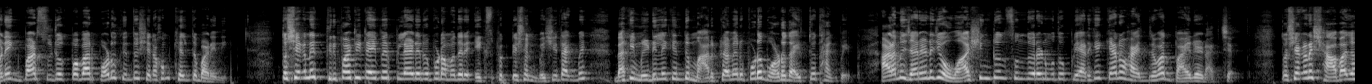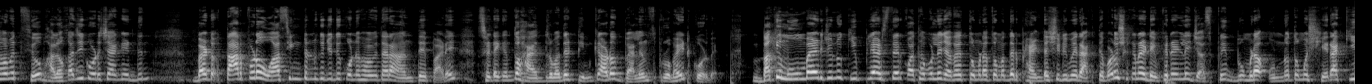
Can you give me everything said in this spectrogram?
অনেকবার সুযোগ পাবার পরও কিন্তু সেরকম খেলতে পারেনি। তো সেখানে ত্রিপাঠী টাইপের প্লেয়ারের উপর আমাদের এক্সপেকটেশন বেশি থাকবে, বাকি মিডিলে কিন্তু মার্ক্রামের উপরও বড় দায়িত্ব থাকবে। আর আমি জানি না যে ওয়াশিংটন সুন্দরের মতো প্লেয়ারকে কেন হায়দ্রাবাদ বাইরে রাখছে। তো সেখানে শাহবাজ আহমেদ সেও ভালো কাজই করেছে আগের দিন বাট তারপরেও ওয়াশিংটনকে যদি কোনোভাবে তারা আনতে পারে, সেটা কিন্তু হায়দ্রাবাদের টিমকে আরও ব্যালেন্স প্রোভাইড করবে। বাকি মুম্বাইয়ের জন্য কি প্লেয়ার্সদের কথা বলে যাদের তোমরা তোমাদের ফ্যান্টাসি টিমে রাখতে পারো, সেখানে ডেফিনেটলি জসপ্রীত বুমরা অন্যতম সেরা কি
